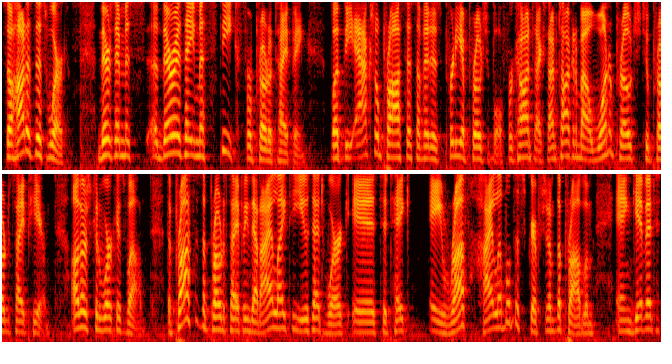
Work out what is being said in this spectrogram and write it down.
So how does this work? There's a there is a mystique for prototyping but the actual process of it is pretty approachable. For context, I'm talking about one approach to prototype here. Others could work as well. The process of prototyping that I like to use at work is to take a rough, high level description of the problem and give it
